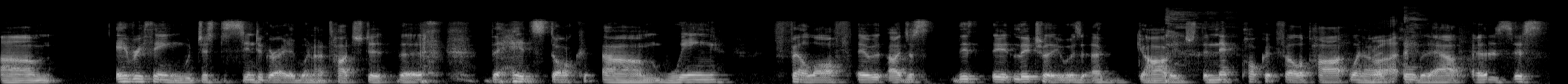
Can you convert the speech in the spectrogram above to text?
Um, everything would just disintegrated when I touched it. The the headstock um, wing fell off. It was, I just this it literally was a garbage. The neck pocket fell apart when I Right. pulled it out. It was just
